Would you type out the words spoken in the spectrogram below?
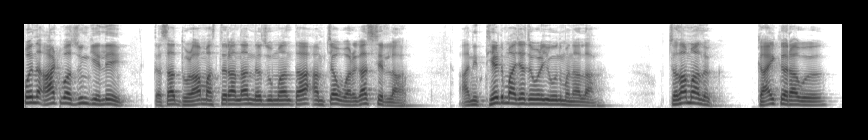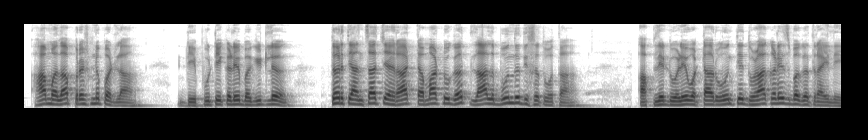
पण आठ वाजून गेले. तसा धुळा मास्तरांना न जुमानता आमच्या वर्गात शिरला आणि थेट माझ्याजवळ येऊन म्हणाला चला मालक काय करावं? हा मला प्रश्न पडला. डेपुटीकडे बघितलं तर त्यांचा चेहरा टमाटुगत लालबुंद दिसत होता. आपले डोळे वटारून ते धुळाकडेच बघत राहिले.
